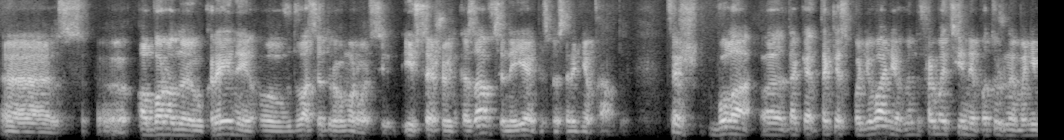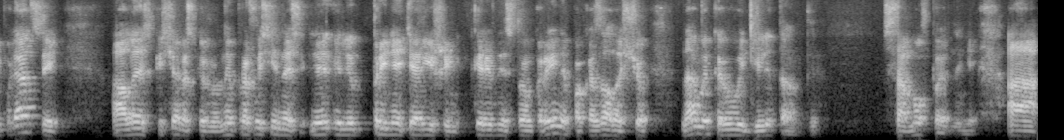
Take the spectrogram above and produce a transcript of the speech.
з е, обороною України в 22-му році. І все, що він казав, це не є безпосередньо правдою. Це ж було е, таке, таке сподівання в інформаційній потужної маніпуляції, але ще раз кажу, непрофесійне е, е, прийняття рішень керівництвом країни показало, що нами керують дилетанти, самовпевнені. А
